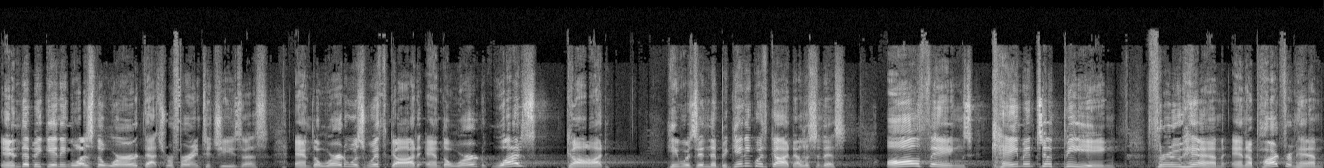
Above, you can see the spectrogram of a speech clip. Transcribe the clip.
In the beginning was the Word, that's referring to Jesus, and the Word was with God, and the Word was God. He was in the beginning with God. Now listen to this. All things came into being through him, and apart from him,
